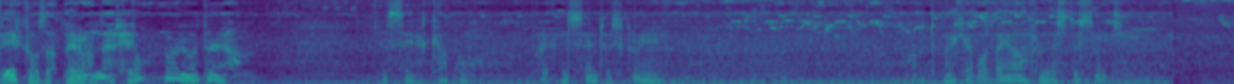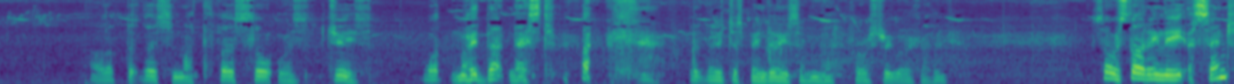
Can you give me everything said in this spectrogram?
vehicles up there on that hill I wonder what they are just seen a couple put in center screen hard to make out what they are from this distance I looked at this and my first thought was geez what made that nest. but they've just been doing some uh, forestry work, I think. So we're starting the ascent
